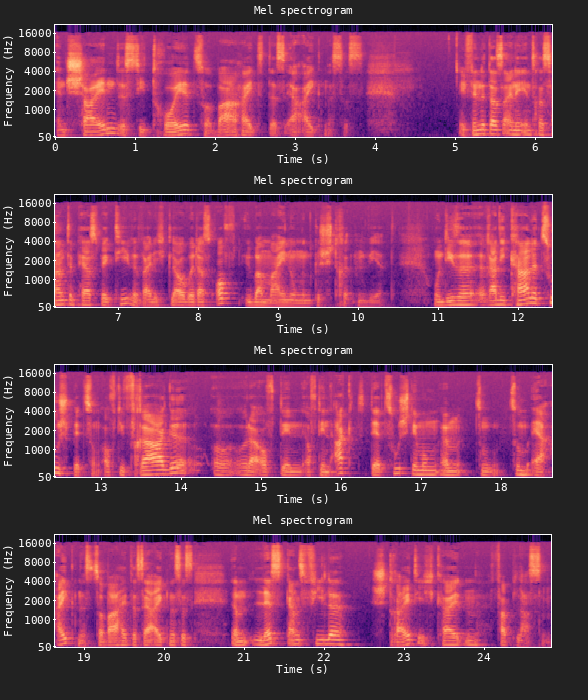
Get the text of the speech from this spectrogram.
Entscheidend ist die Treue zur Wahrheit des Ereignisses. Ich finde das eine interessante Perspektive, weil ich glaube, dass oft über Meinungen gestritten wird. Und diese radikale Zuspitzung auf die Frage äh, oder auf den, auf den Akt der Zustimmung ähm, zum, zum Ereignis, zur Wahrheit des Ereignisses, ähm, lässt ganz viele Streitigkeiten verblassen.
